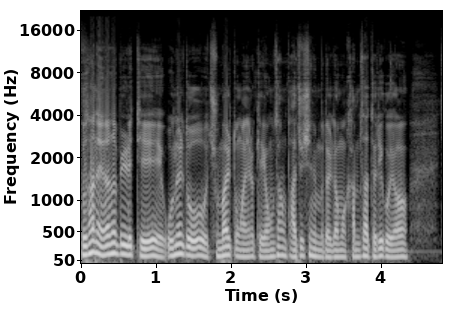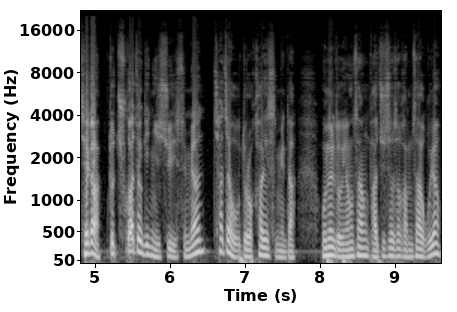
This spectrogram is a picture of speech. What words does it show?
두산 에너빌리티 오늘도 주말 동안 이렇게 영상 봐주시는 분들 너무 감사드리고요. 제가 또 추가적인 이슈 있으면 찾아오도록 하겠습니다. 오늘도 영상 봐주셔서 감사하고요.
